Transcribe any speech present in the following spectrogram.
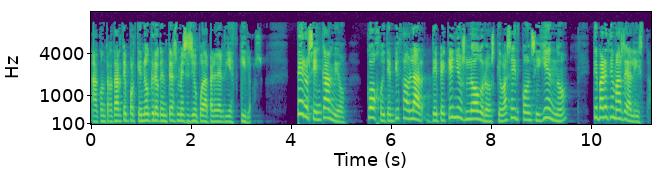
a contratarte porque no creo que en tres meses yo pueda perder 10 kilos. Pero si en cambio cojo y te empiezo a hablar de pequeños logros que vas a ir consiguiendo, te parece más realista.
